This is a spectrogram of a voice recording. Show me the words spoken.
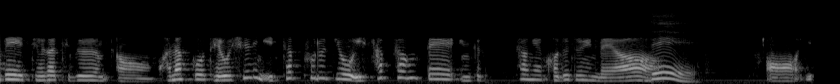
아, 네. 제가 지금 어, 관악구 대우 신림 2차 푸르지오 24평대 인격평에 거주 중인데요. 네. 어, 이-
